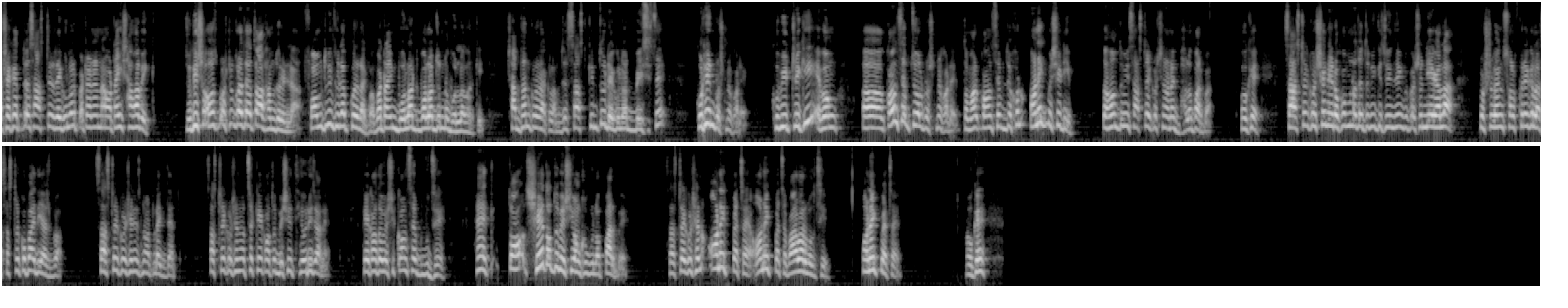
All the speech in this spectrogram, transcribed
সেক্ষেত্রে সাস্টের রেগুলার প্যাটার্নে নেওয়াটাই স্বাভাবিক। যদি সহজ প্রশ্ন করে দেয়, তো আলহামদুলিল্লাহ। ফর্ম তুমি ফিল আপ করে রাখবা বাট আমি বলার বলার জন্য বললাম আর কি। সাবধান করে রাখলাম যে সাস্ট কিন্তু রেগুলার বেসিসে কঠিন প্রশ্ন করে, খুবই ট্রিকি এবং কনসেপচুয়াল প্রশ্ন করে। তোমার কনসেপ্ট যখন অনেক বেশি ডিপ তখন তুমি সাস্টের কোশ্চেন অনেক ভালো পারবা। ওকে সাস্টের কোশ্চেন এরকম না যে তুমি কিছু ইঞ্জিনিয়ারিং প্রিপারেশন নিয়ে গেলা, প্রশ্ন ব্যাংক সলভ করে গেলা, সাস্টের কোপায় দিয়ে আসবা। সাস্টের question is not like that সাস্টের question হচ্ছে কে কত বেশি থিওরি জানে, কে কত বেশি কনসেপ্ট বুঝে। হ্যাঁ তো, সে তত বেশি অঙ্কগুলো পারবে। সাস্টের কোশ্চেন অনেক পেঁচায় অনেক পেঁচায়, বারবার বলছি, অনেক পেঁচায়। ওকে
